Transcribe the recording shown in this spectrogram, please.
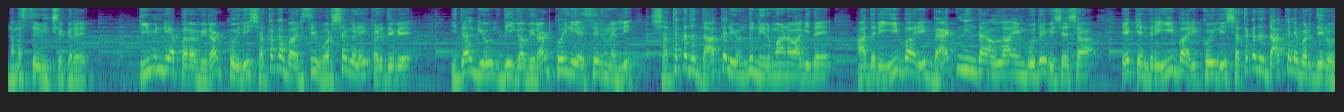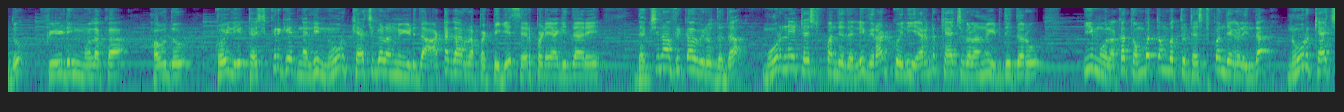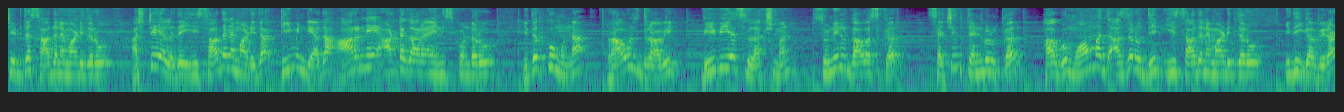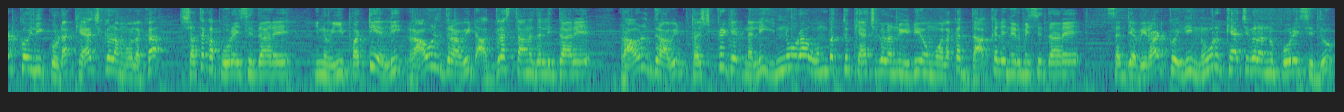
ನಮಸ್ತೆ ವೀಕ್ಷಕರೇ. Team India ಪರ ವಿರಾಟ್ ಕೊಹ್ಲಿ ಶತಕ ಬಾರಿಸಿ ವರ್ಷಗಳೇ ಕಳೆದಿವೆ. ಇದಾಗ್ಯೂ ಇದೀಗ ವಿರಾಟ್ ಕೊಹ್ಲಿ ಹೆಸರಿನಲ್ಲಿ ಶತಕದ ದಾಖಲೆಯೊಂದು ನಿರ್ಮಾಣವಾಗಿದೆ. ಆದರೆ ಈ ಬಾರಿ ಬ್ಯಾಟ್ನಿಂದ ಅಲ್ಲ ಎಂಬುದೇ ವಿಶೇಷ. ಏಕೆಂದರೆ ಈ ಬಾರಿ ಕೊಹ್ಲಿ ಶತಕದ ದಾಖಲೆ ಬರೆದಿರೋದು ಫೀಲ್ಡಿಂಗ್ ಮೂಲಕ. ಹೌದು, ಕೊಹ್ಲಿ ಟೆಸ್ಟ್ ಕ್ರಿಕೆಟ್ನಲ್ಲಿ ನೂರು ಕ್ಯಾಚ್ಗಳನ್ನು ಹಿಡಿದ ಆಟಗಾರರ ಪಟ್ಟಿಗೆ ಸೇರ್ಪಡೆಯಾಗಿದ್ದಾರೆ. ದಕ್ಷಿಣ ಆಫ್ರಿಕಾ ವಿರುದ್ಧದ ಮೂರನೇ ಟೆಸ್ಟ್ ಪಂದ್ಯದಲ್ಲಿ ವಿರಾಟ್ ಕೊಹ್ಲಿ ಎರಡು ಕ್ಯಾಚ್ಗಳನ್ನು ಹಿಡಿದಿದ್ದರು. ಈ ಮೂಲಕ ತೊಂಬತ್ತೊಂಬತ್ತು ಟೆಸ್ಟ್ ಪಂದ್ಯಗಳಿಂದ ನೂರು ಕ್ಯಾಚ್ ಹಿಡಿದ ಸಾಧನೆ ಮಾಡಿದರು. ಅಷ್ಟೇ ಅಲ್ಲದೆ ಈ ಸಾಧನೆ ಮಾಡಿದ ಟೀಂ ಇಂಡಿಯಾದ ಆರನೇ ಆಟಗಾರ ಎನಿಸಿಕೊಂಡರು. ಇದಕ್ಕೂ ಮುನ್ನ ರಾಹುಲ್ ದ್ರಾವಿಡ್, ವಿವಿಎಸ್ ಲಕ್ಷ್ಮಣ್, ಸುನಿಲ್ ಗಾವಸ್ಕರ್, ಸಚಿನ್ ತೆಂಡೂಲ್ಕರ್ ಹಾಗೂ ಮೊಹಮ್ಮದ್ ಅಜರುದ್ದೀನ್ ಈ ಸಾಧನೆ ಮಾಡಿದ್ದರು. ಇದೀಗ ವಿರಾಟ್ ಕೊಹ್ಲಿ ಕೂಡ ಕ್ಯಾಚ್ಗಳ ಮೂಲಕ ಶತಕ ಪೂರೈಸಿದ್ದಾರೆ. ಇನ್ನು ಈ ಪಟ್ಟಿಯಲ್ಲಿ ರಾಹುಲ್ ದ್ರಾವಿಡ್ ಅಗ್ರಸ್ಥಾನದಲ್ಲಿದ್ದಾರೆ. ರಾಹುಲ್ ದ್ರಾವಿಡ್ ಟೆಸ್ಟ್ ಕ್ರಿಕೆಟ್ನಲ್ಲಿ ಇನ್ನೂರ ಒಂಬತ್ತು ಕ್ಯಾಚ್ಗಳನ್ನು ಹಿಡಿಯುವ ಮೂಲಕ ದಾಖಲೆ ನಿರ್ಮಿಸಿದ್ದಾರೆ. ಸದ್ಯ ವಿರಾಟ್ ಕೊಹ್ಲಿ ನೂರು ಕ್ಯಾಚ್ಗಳನ್ನು ಪೂರೈಸಿದ್ದು,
